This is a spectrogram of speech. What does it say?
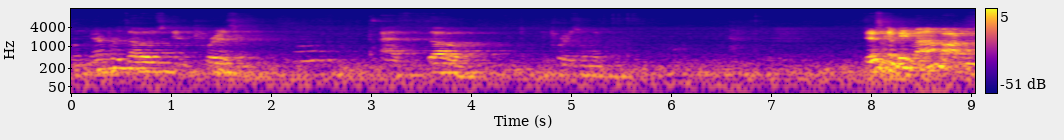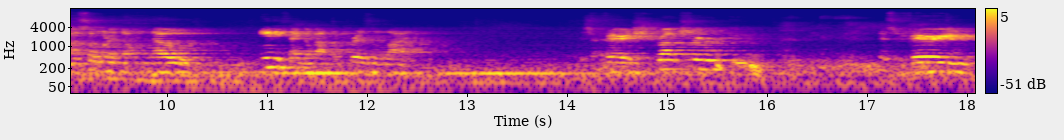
Remember those in prison as though in prison with them. This can be mind-boggling to someone that don't know anything about the prison life. It's very structured. It's very.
